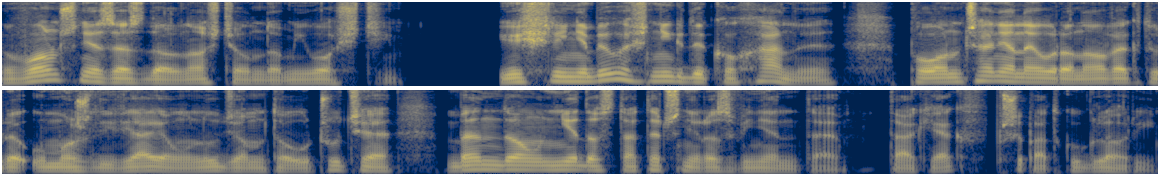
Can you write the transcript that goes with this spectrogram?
włącznie ze zdolnością do miłości. Jeśli nie byłeś nigdy kochany, połączenia neuronowe, które umożliwiają ludziom to uczucie, będą niedostatecznie rozwinięte, tak jak w przypadku Glorii.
